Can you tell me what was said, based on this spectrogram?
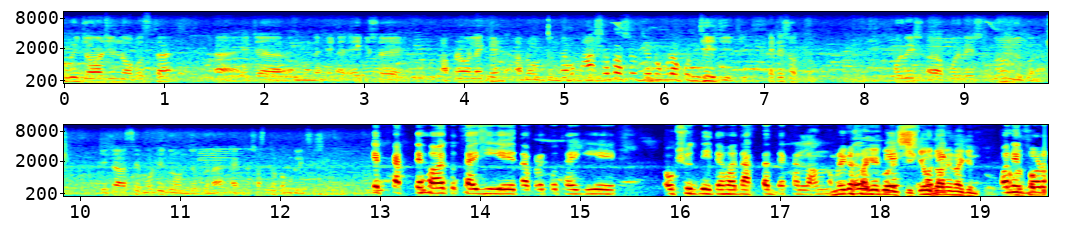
খুবই জরাজীর্ণ অবস্থা। হ্যাঁ এটা এটা এই বিষয়ে আপনারাও লেখেন আপনারা উদ্যম আশেপাশের যে নোংরা জি জি জি এটা সত্য। পরিবেশ পরিবেশ গ্রহণযোগ্য না। যেটা আছে মোটেই গ্রহণযোগ্য না একটা স্বাস্থ্য কমপ্লেক্স হিসেবে। কাটতে হয় কোথায় গিয়ে তারপরে কোথায় গিয়ে ওষুধ নিতে হয় ডাক্তার দেখালাম। অনেক- জানে না কিন্তু। অনেক আমরা সব বড়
